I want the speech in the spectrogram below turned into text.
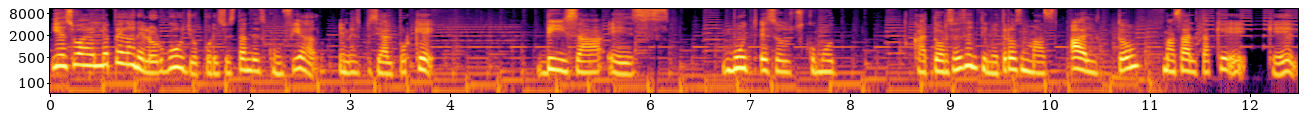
Y eso a él le pega en el orgullo, por eso es tan desconfiado, en especial porque Disa es, es como 14 centímetros más alto, más alta que, él.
